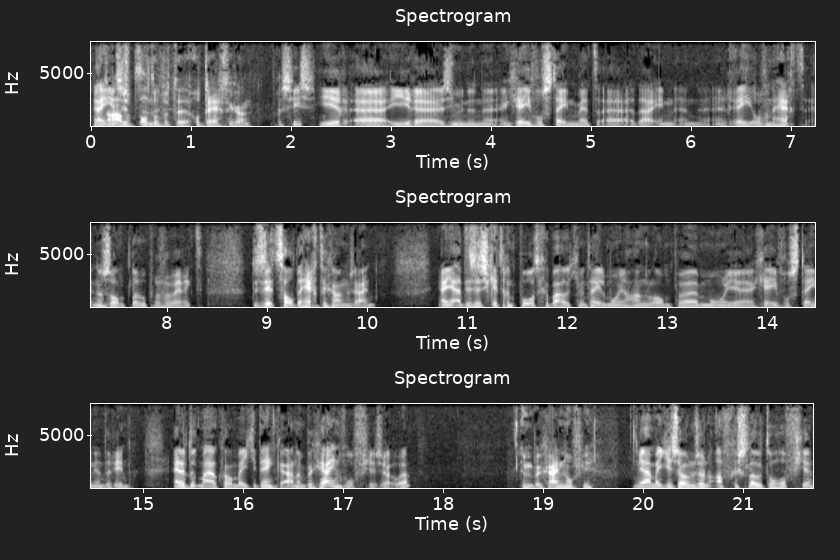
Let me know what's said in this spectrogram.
Ja, het hazenpad of het, uh, op de hertegang. Precies. Hier, uh, hier uh, zien we een, een gevelsteen met daarin een, een ree of een hert en een zandloper verwerkt. Dus dit zal de hertegang zijn. En ja, het is een schitterend poortgebouwtje met hele mooie hanglampen, mooie gevelstenen erin. En het doet mij ook wel een beetje denken aan een begijnhofje zo, hè? Een begijnhofje? Ja, een beetje zo'n zo'n afgesloten hofje.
